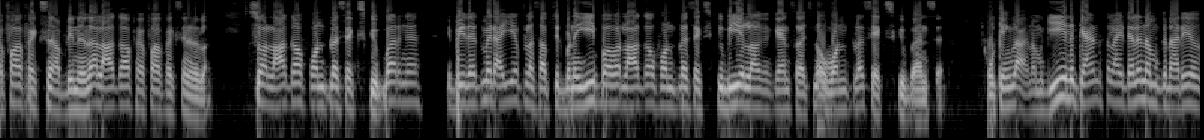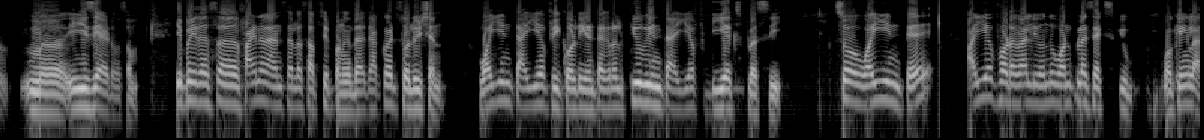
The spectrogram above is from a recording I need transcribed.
f of x அப்படின்னு இருந்தால் லாக் ஆஃப் எஃப் ஆஃப் எக்ஸ்னு எழுதலாம். So log of one plus x cube பாருங்க. இப்போ இதை மாதிரி ஐஎஃப்ல சப்ஸ்டிட் பண்ணி. E power log of one plus x cube e log cancel ஆச்சுன்னா one plus x cube answer ஓகேங்களா நமக்கு ஈல கேன்சல் ஆயிட்டாலே நமக்கு நிறைய ஈஸி ஆயிடும் சம் இப்போ இதை ஃபைனல் ஆன்சர்ல சப்ஸ்டிட் பண்ணுங்க. The required solution y into IF equal to integral q into IF dx plus c so y into ஐஎஃபோட வேல்யூ வந்து ஒன் பிளஸ் எக்ஸ் கியூப் ஓகேங்களா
